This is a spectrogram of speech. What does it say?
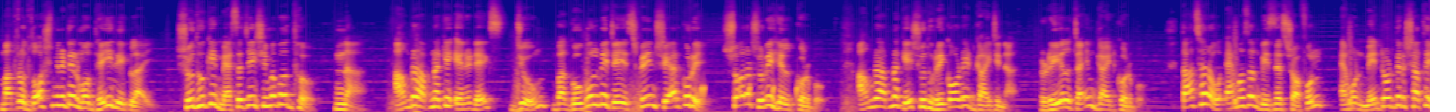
মাত্র দশ মিনিটের মধ্যেই রিপ্লাই শুধু কি মেসেজেই সীমাবদ্ধ? না। আমরা আপনাকে এনেডেক্স জুম বা গুগল মিটে স্ক্রিন শেয়ার করে সরাসরি হেল্প করব। আমরা আপনাকে শুধু রেকর্ডেড গাইডই না রিয়েল টাইম গাইড করব। তাছাড়াও অ্যামাজন বিজনেস সফল, এমন মেন্টরদের সাথে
